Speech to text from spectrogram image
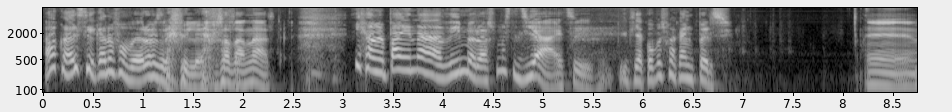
Άκου να δεις τι έκανε φοβερός ρε φίλε, ο Σατανάς. Είχαμε πάει ένα διήμερο, ας πούμε, στην Τζιά, έτσι. Οι διακοπές που είχα κάνει πέρσι. Ε,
